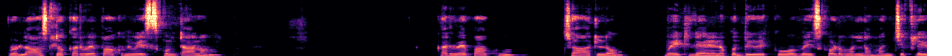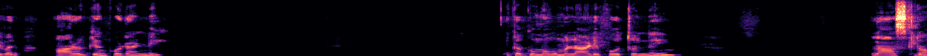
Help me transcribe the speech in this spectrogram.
ఇప్పుడు లాస్ట్లో కరివేపాకుని వేసుకుంటాను. కరివేపాకు చారులో వెయిట్ లేనైనా కొద్దిగా ఎక్కువ వేసుకోవడం వల్ల మంచి ఫ్లేవర్ ఆరోగ్యం కూడా అండి. ఇక గుమగుమలాడిపోతుంది. లాస్ట్లో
